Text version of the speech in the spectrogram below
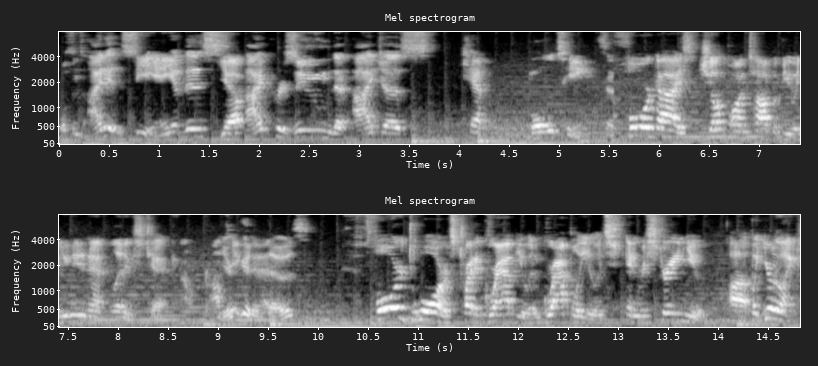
Well, since I didn't see any of this, Yep. I presume that I just kept bolting. So Four guys jump on top of you, and you need an athletics check. I'll, I'll You're take good that. at those. Four dwarves try to grab you and grapple you and, sh- and restrain you, uh, but you're like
